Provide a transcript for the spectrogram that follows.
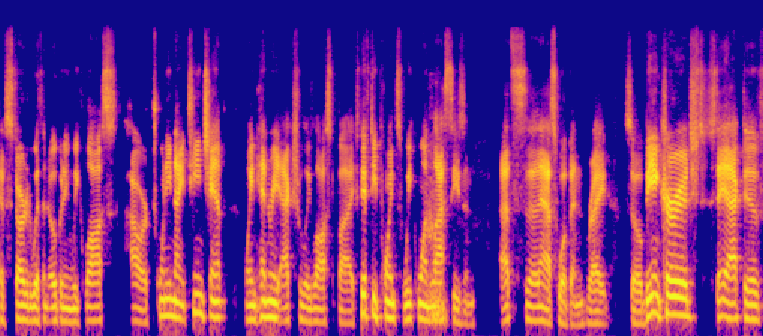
have started with an opening week loss. Our 2019 champ, Wayne Henry, actually lost by 50 points week one last mm. season. That's an ass whooping, right? So be encouraged, stay active,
